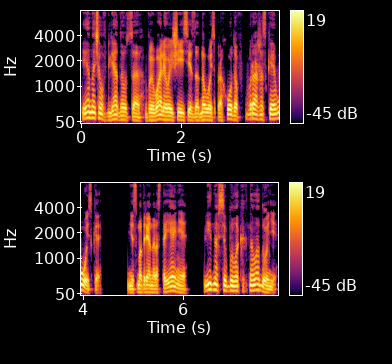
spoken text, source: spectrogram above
я начал вглядываться в вываливающееся из одного из проходов вражеское войско. Несмотря на расстояние, видно все было как на ладони.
